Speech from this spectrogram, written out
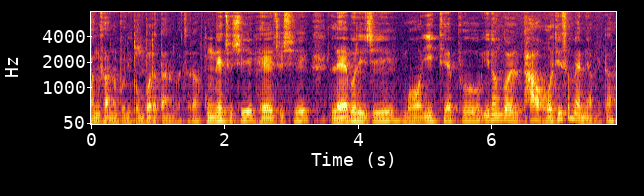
장사하는 분이 돈 벌었다는 것처럼 국내 주식, 해외 주식, 레버리지, 뭐 ETF 이런 걸 다 어디서 매매합니까?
